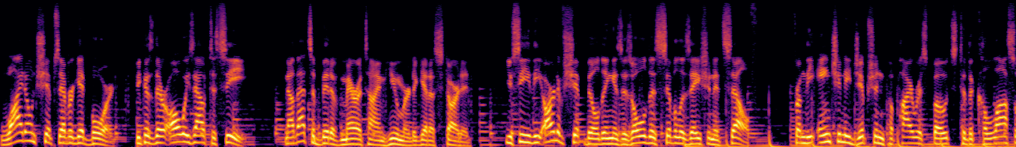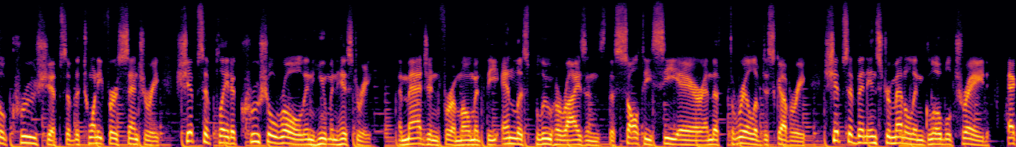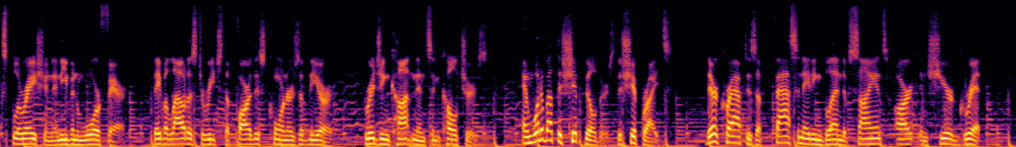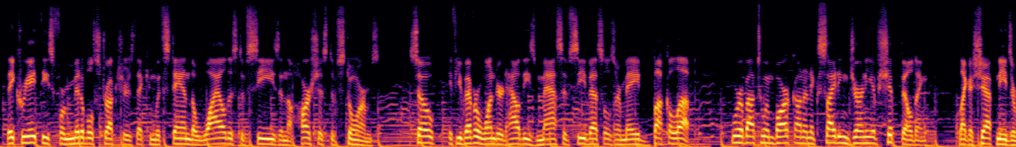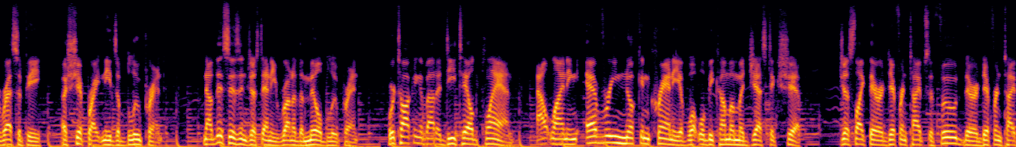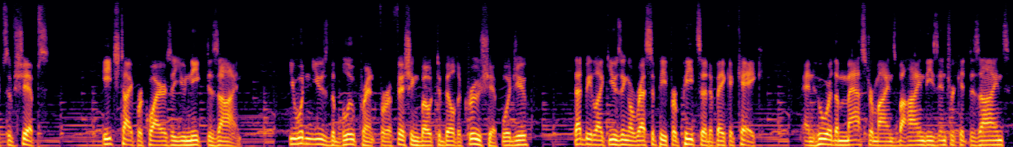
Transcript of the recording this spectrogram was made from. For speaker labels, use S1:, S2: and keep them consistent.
S1: Why don't ships ever get bored? Because they're always out to sea. Now that's a bit of maritime humor to get us started. You see, the art of shipbuilding is as old as civilization itself. From the ancient Egyptian papyrus boats to the colossal cruise ships of the 21st century, ships have played a crucial role in human history. Imagine for a moment the endless blue horizons, the salty sea air and the thrill of discovery. Ships have been instrumental in global trade, exploration and even warfare. They've allowed us to reach the farthest corners of the earth, bridging continents and cultures. And what about the shipbuilders, the shipwrights? Their craft is a fascinating blend of science, art and sheer grit. They create these formidable structures that can withstand the wildest of seas and the harshest of storms. So, if you've ever wondered how these massive sea vessels are made, buckle up. We're about to embark on an exciting journey of shipbuilding. Like a chef needs a recipe, a shipwright needs a blueprint. Now this isn't just any run-of-the-mill blueprint. We're talking about a detailed plan, outlining every nook and cranny of what will become a majestic ship. Just like there are different types of food, there are different types of ships. Each type requires a unique design. You wouldn't use the blueprint for a fishing boat to build a cruise ship, would you? That'd be like using a recipe for pizza to bake a cake. And who are the masterminds behind these intricate designs?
